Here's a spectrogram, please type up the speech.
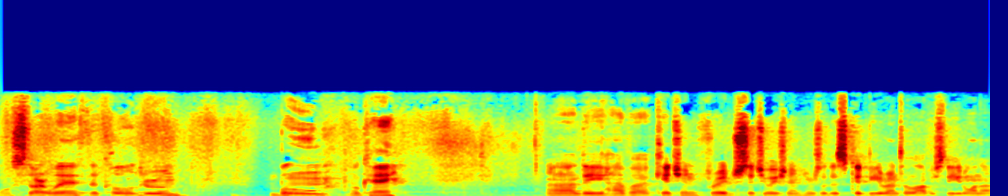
We'll start with the cold room. Boom, okay. Uh, they have a kitchen, fridge situation in here, so this could be a rental. Obviously, you'd want to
